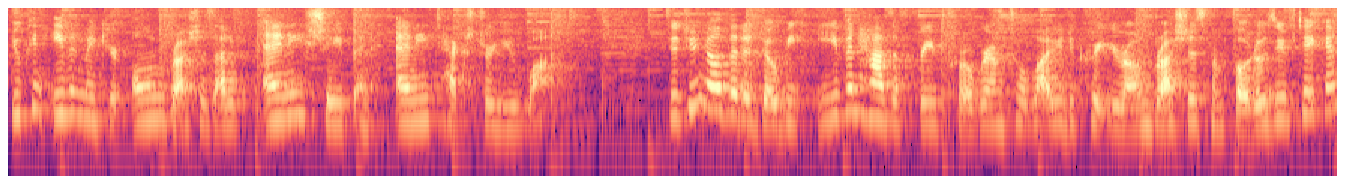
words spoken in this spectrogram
you can even make your own brushes out of any shape and any texture you want. Did you know that Adobe even has a free program to allow you to create your own brushes from photos you've taken?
